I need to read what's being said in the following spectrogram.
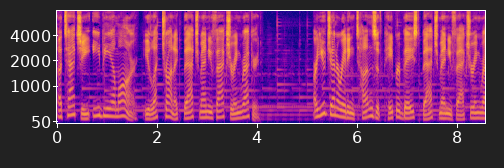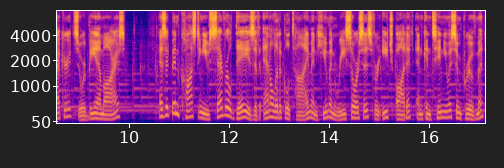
Atachi EBMR Electronic Batch Manufacturing Record. Are you generating tons of paper based batch manufacturing records, or BMRs? Has it been costing you several days of analytical time and human resources for each audit and continuous improvement?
